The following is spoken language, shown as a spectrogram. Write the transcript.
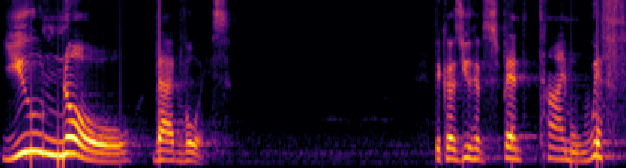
you know that voice because you have spent time with.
